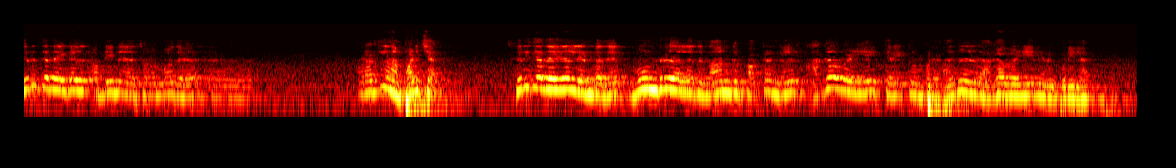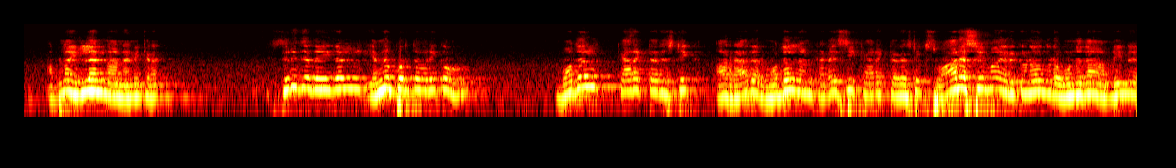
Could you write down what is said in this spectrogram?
சிறுகதைகள் அப்படின்னு சொல்லும்போது ஒரு இடத்துல நான் படித்தேன். சிறுகதைகள் என்பது மூன்று அல்லது நான்கு பக்கங்களில் அகவழியை திரைக்கும் படம். அது அகவழின்னு எனக்கு புரியல. அப்படிலாம் இல்லைன்னு நான் நினைக்கிறேன். சிறுகதைகள் என்னை பொறுத்த வரைக்கும் முதல் கேரக்டரிஸ்டிக் ஆர் ரேதர் முதல் நான் கடைசி கேரக்டரிஸ்டிக் சுவாரஸ்யமாக இருக்கணுங்கிற ஒன்று தான் அப்படின்னு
